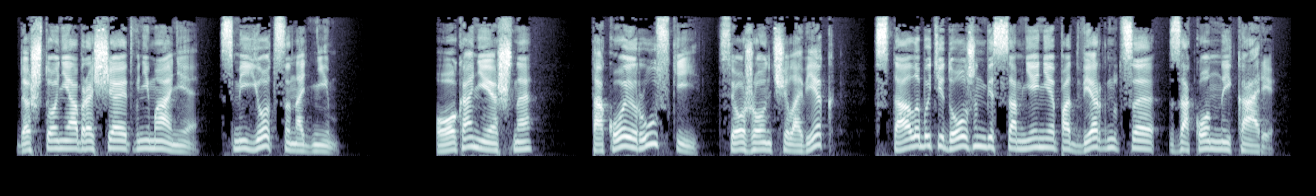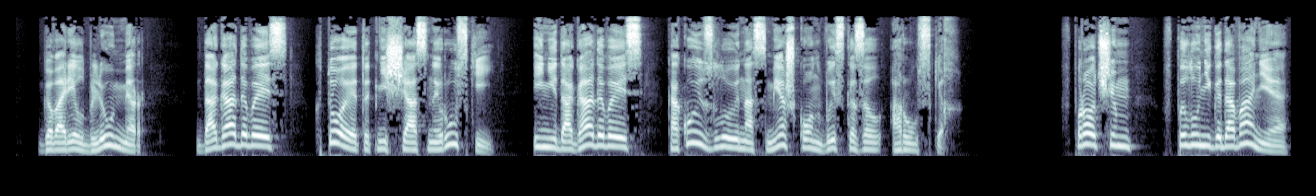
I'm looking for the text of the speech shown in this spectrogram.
да что не обращает внимания, смеется над ним». «О, конечно», — такой русский, все же он человек, стало быть и должен без сомнения подвергнуться законной каре, говорил Блюмер, догадываясь, кто этот несчастный русский, и не догадываясь, какую злую насмешку он высказал о русских. Впрочем, в пылу негодования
